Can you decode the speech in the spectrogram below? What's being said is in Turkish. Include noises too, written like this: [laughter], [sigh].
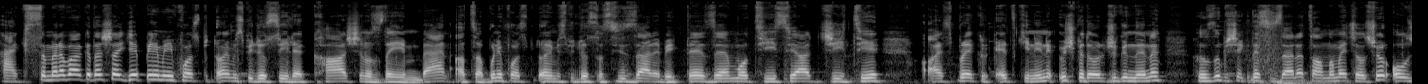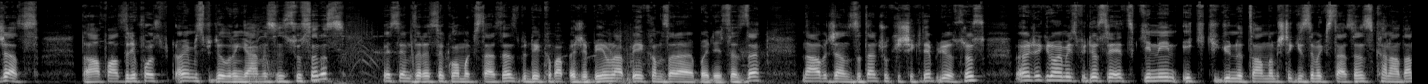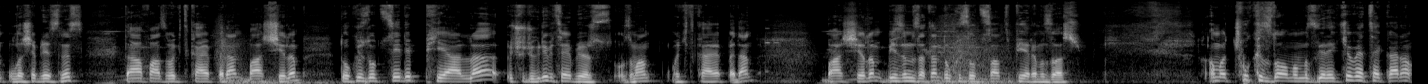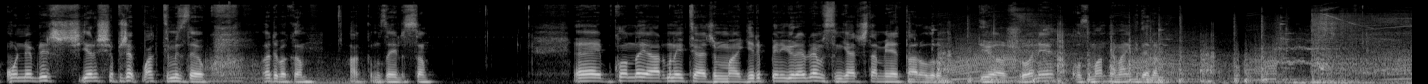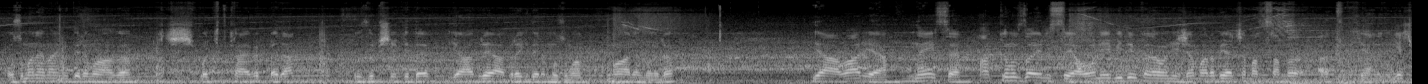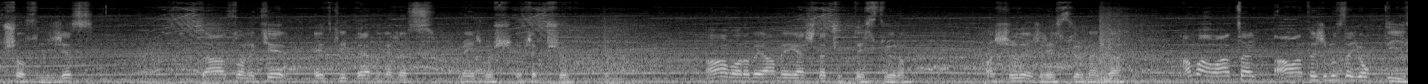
Herkese merhaba arkadaşlar. Yepyeni for Speed Oyunumuz videosu ile karşınızdayım. Ben Ata. Bu Mini for Speed Oyunumuz videosu sizlerle birlikte Zemo TCR GT Icebreaker etkinliğini 3 ve 4. günlerini hızlı bir şekilde sizlerle tamamlamaya çalışıyor olacağız. Daha fazla Mini for Speed Oyunumuz videoların gelmesini istiyorsanız ve sitemize destek olmak isterseniz videoyu kapatmayacak benim Rabbi yıkamıza araba değilseniz de ne yapacağınızı zaten çok iyi şekilde biliyorsunuz. Önceki Oyunumuz videosu etkinliğin ilk iki gününü tamamlamıştık. İzlemek isterseniz kanaldan ulaşabilirsiniz. Daha fazla vakit kaybetmeden başlayalım. 937 PR'la 3. günü bitirebiliyoruz. O zaman vakit kaybetmeden başlayalım. Bizim zaten 936 PR'ımız var. Ama çok hızlı olmamız gerekiyor ve tekrardan oynayabilir yarış yapacak vaktimiz de yok. Hadi bakalım. Hakkımız hayırlısı. Ee, bu konuda yardımına ihtiyacım var. Gelip beni görebilir misin? Gerçekten minnettar olurum. Diyor Roni. O zaman hemen gidelim. O zaman hemen gidelim abi. Hiç vakit kaybetmeden hızlı bir şekilde yağdıra yağdıra gidelim o zaman. Madem öyle. Ya var ya neyse hakkımızda hayırlısı ya oynayabildiğim kadar oynayacağım arabayı açamazsam da artık yani geçmiş olsun diyeceğiz. Daha sonraki etkinliklere bakacağız. Mecbur yapacak bir şey yok. Ama bu arabayı almayı gerçekten çok da istiyorum. Aşırı derecede istiyorum hem de. Ama avantaj, avantajımız da yok değil.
